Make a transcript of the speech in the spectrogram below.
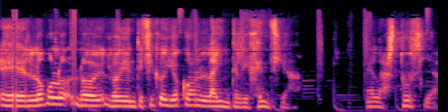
el lobo lo, identifico yo con la inteligencia, eh, la astucia,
